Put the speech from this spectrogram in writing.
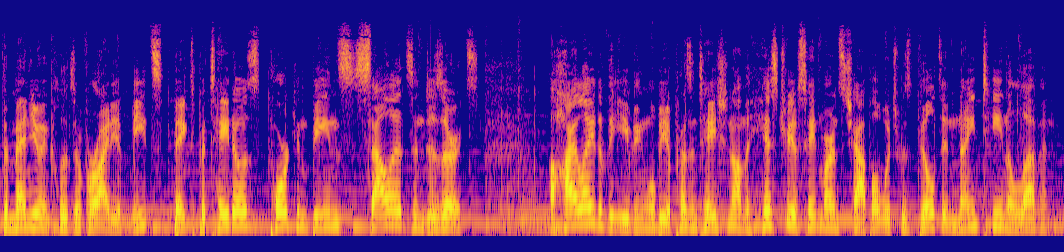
The menu includes a variety of meats, baked potatoes, pork and beans, salads, and desserts. A highlight of the evening will be a presentation on the history of St. Martin's Chapel, which was built in 1911.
